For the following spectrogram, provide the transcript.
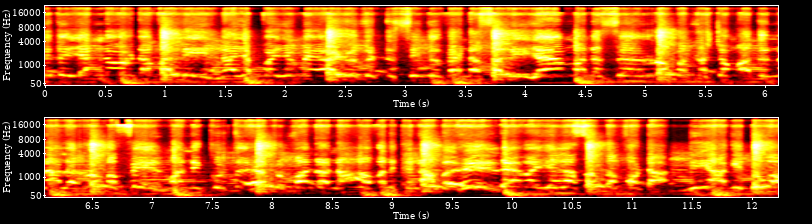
இது என்னோட வலி நான் எப்பயுமே அழுதுட்டு சிந்து வேண்டாம் சலி என் மனசு ரொம்ப கஷ்டம் அதனால ரொம்ப ஃபீல் மண்ணி கொடுத்து ஹெல்ப் பண்ற நீ ஆகி துவா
